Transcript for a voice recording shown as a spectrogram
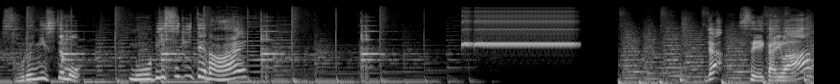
それにしても伸びすぎてない？じゃ正解は？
